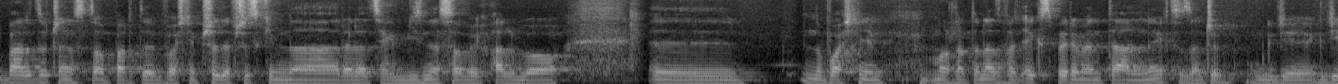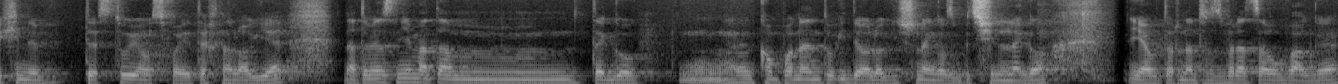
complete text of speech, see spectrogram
bardzo często oparte właśnie przede wszystkim na relacjach biznesowych albo y, no właśnie można to nazwać eksperymentalnych, to znaczy gdzie, gdzie Chiny testują swoje technologie, natomiast nie ma tam tego mm, komponentu ideologicznego zbyt silnego i autor na to zwraca uwagę.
